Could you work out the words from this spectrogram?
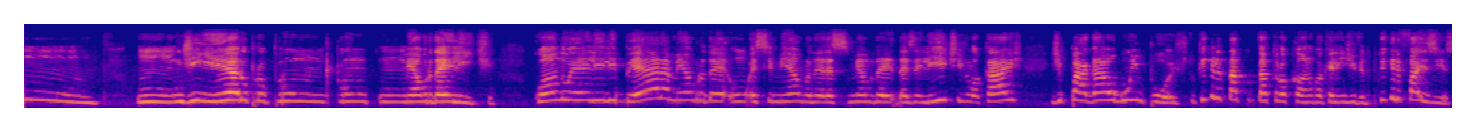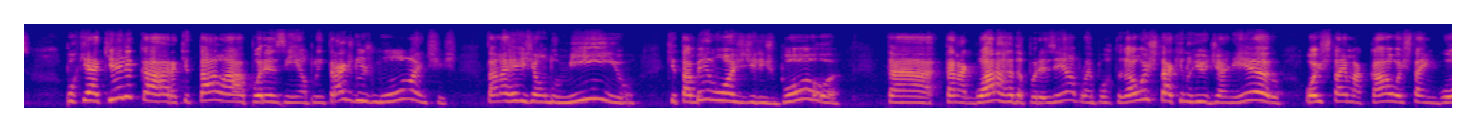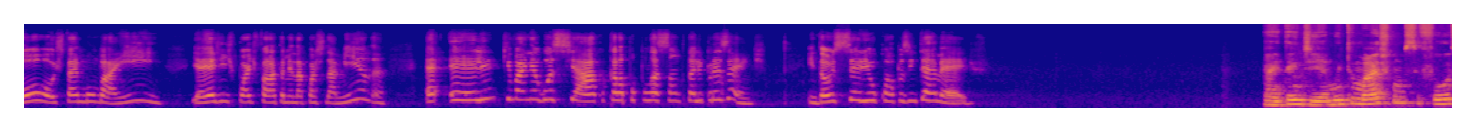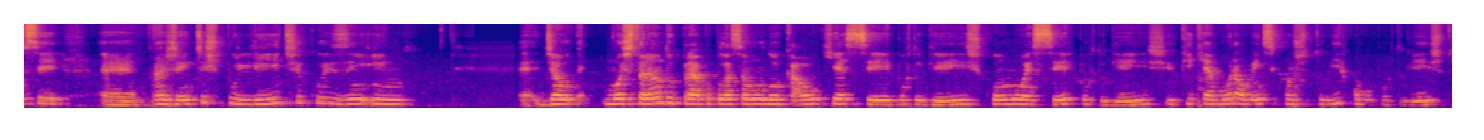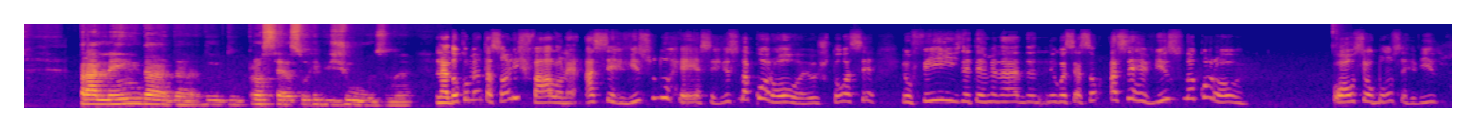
um, dinheiro para um, membro da elite. Quando ele libera membro de, esse membro, né, esse membro de, das elites locais de pagar algum imposto, o que, que ele está tá trocando com aquele indivíduo? Por que, que ele faz isso? Porque aquele cara que está lá, por exemplo, em trás dos montes, está na região do Minho, que está bem longe de Lisboa, está tá na Guarda, por exemplo, em Portugal, ou está aqui no Rio de Janeiro, ou está em Macau, ou está em Goa, ou está em Bombaim, e aí a gente pode falar também da Costa da Mina, é ele que vai negociar com aquela população que está ali presente. Então, isso seria o corpus intermédio. Ah, entendi. É muito mais como se fosse é, agentes políticos em, em é, de, mostrando para a população local o que é ser português, como é ser português e o que é moralmente se constituir como português para além da, da do, do, processo religioso, né? Na documentação eles falam, né, a serviço do rei, a serviço da coroa. Eu estou a ser, eu fiz determinada negociação a serviço da coroa ou ao seu bom serviço.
